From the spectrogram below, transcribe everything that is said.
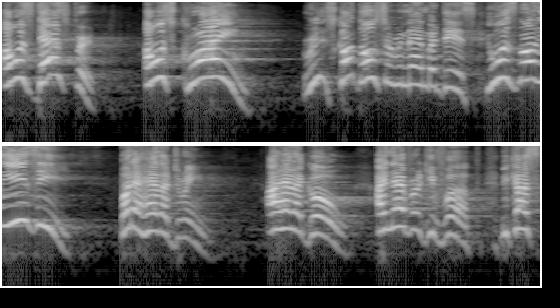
I was desperate. I was crying. Scott also remembered this. It was not easy, but I had a dream. I had a goal. I never give up because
